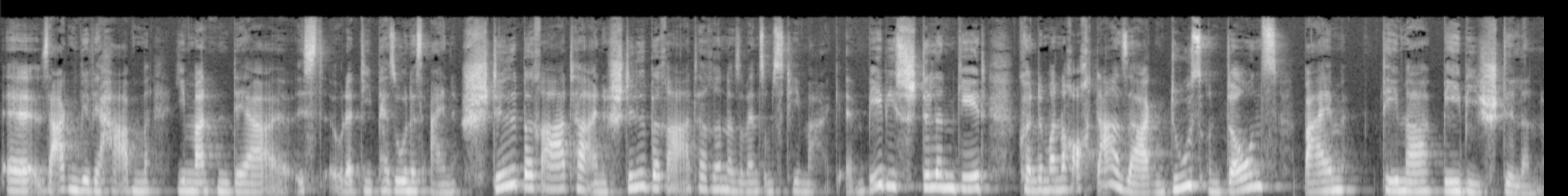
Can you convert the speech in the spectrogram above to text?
äh, sagen wir, wir haben jemanden, der ist oder die Person ist ein Stillberater, eine Stillberaterin. Also wenn es ums Thema äh, Babys stillen geht, könnte man noch auch da sagen, Do's und Don'ts beim Thema Babystillen.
